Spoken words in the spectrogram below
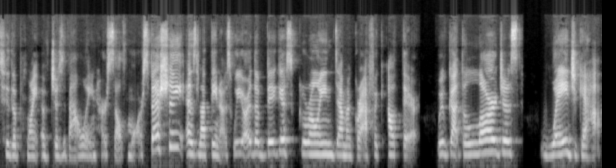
to the point of just valuing herself more, especially as Latinas? We are the biggest growing demographic out there. We've got the largest wage gap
